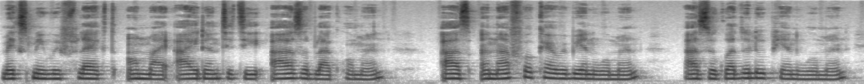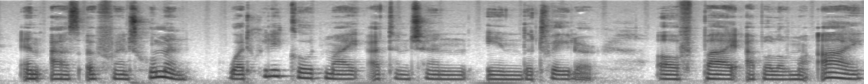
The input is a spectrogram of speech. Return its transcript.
makes me reflect on my identity as a black woman, as an Afro Caribbean woman, as a Guadeloupean woman, and as a French woman. What really caught my attention in the trailer of Pie Apple of My Eye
